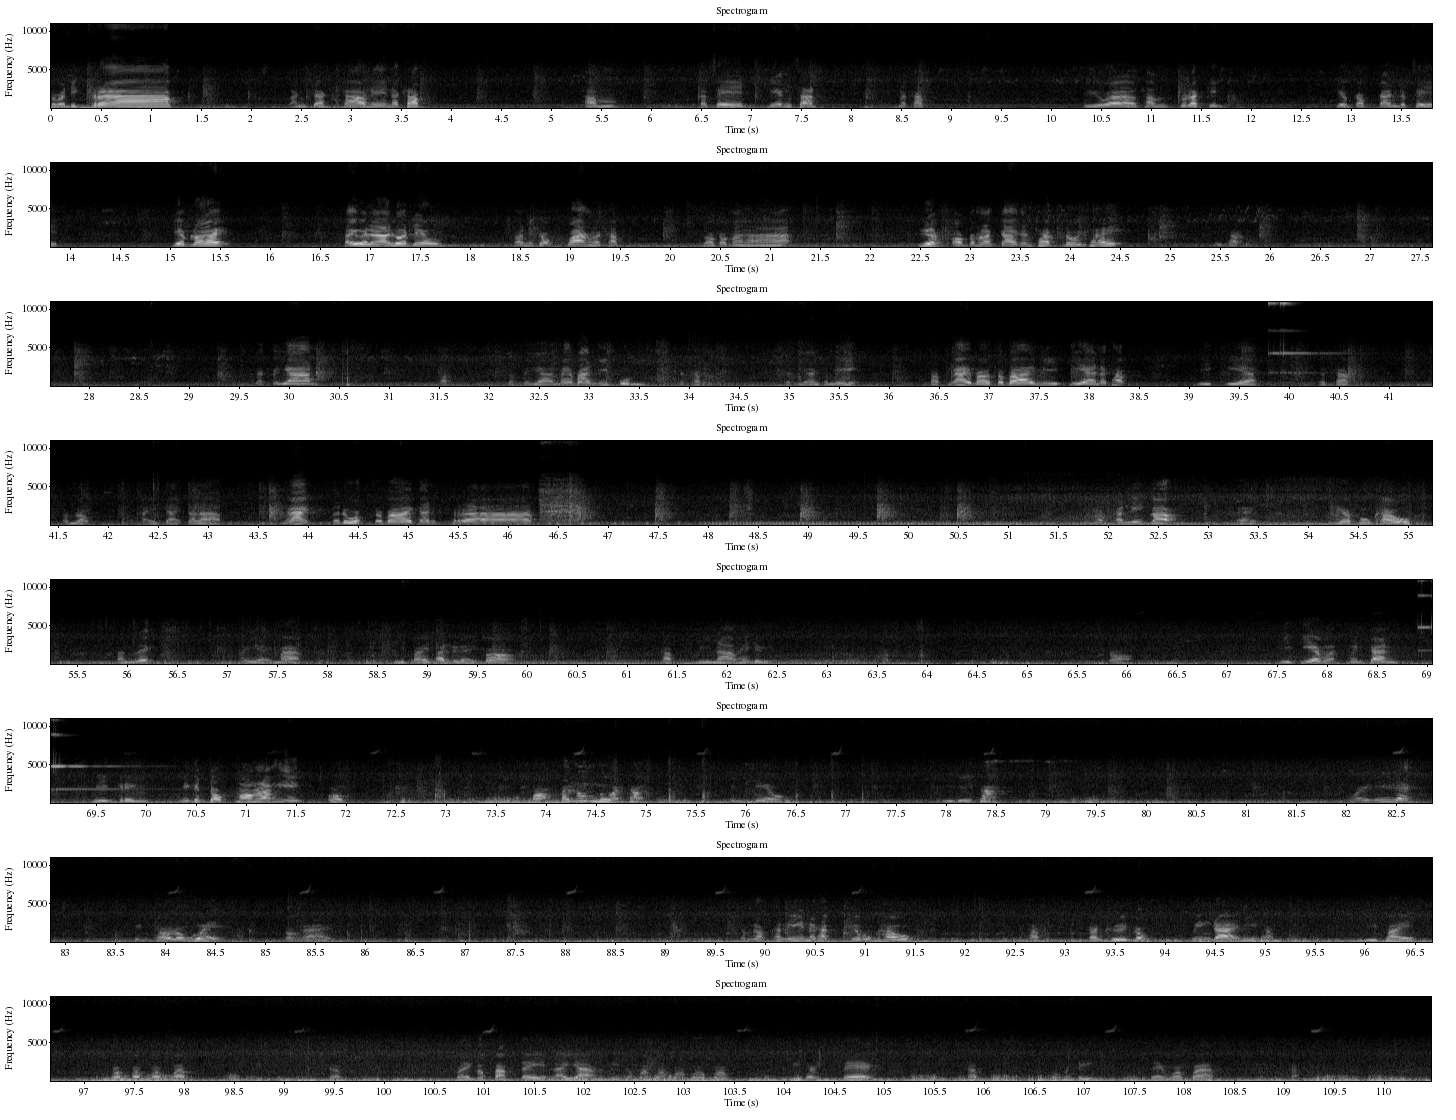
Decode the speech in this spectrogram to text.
สวัสดีครับ หลังจากเช้านี้นะครับทำเกษตรเลี้ยงสัตว์นะครับ หรือว่าทำธุรกิจเกี่ยวกับการเกษตร เรียบร้อย ใช้เวลารวดเร็ว ตอนนี้ก็ว่างแล้วครับ เราก็มาหา เรื่องออกกำลังกายกันครับ โดยใช้นี่ครับ จักรยานครับจักรยานแม่บ้านญี่ปุ่นนะครับ จักรยานคันนี้ขับง่ายเบาสบายมีเกียร์นะครับ มีเกียร์นะครับสำหรับไปจ่ายตลาดง่ายสะดวกสบายกันครับสำหรับคันนี้ก็เอ้ยเหลือภูเขาคันเล็กไม่ใหญ่มาก ขี่ไปถ้าเหนื่อยก็ ครับมีน้ำให้ดื่มครับ ก็ มีเกียร์เหมือนกัน มีกริ่ง มีกระจกมองหลังอีก โอ้เบาะก็นุ่มนวลครับ เป็นเกลดีดีครับไว้ดีแหลกขึ้นเขาลงห้วยก็ง่าย สำ หรับคันนี้นะครับ เดี๋ยวภูเขานะครับกลางคืนก็วิ่งได้นี่ครับ มีไฟป๊บป๊บป๊บป๊บครับไฟก็ปรับได้หลายอย่าง มีทั้งวับวับวับวับวับมีทั้งแสงครับปกติแสงวับวับครับ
